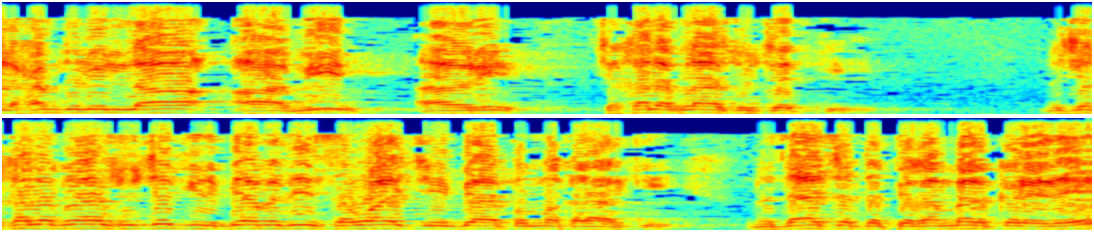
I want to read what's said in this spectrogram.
الحمدلله امين اوري چې خلک لا سوچت کی نو چې خلک را شو چې کې بیا به دې سوای چې بیا په مقرار کې نو دا چې ته پیغمبر کړي دې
